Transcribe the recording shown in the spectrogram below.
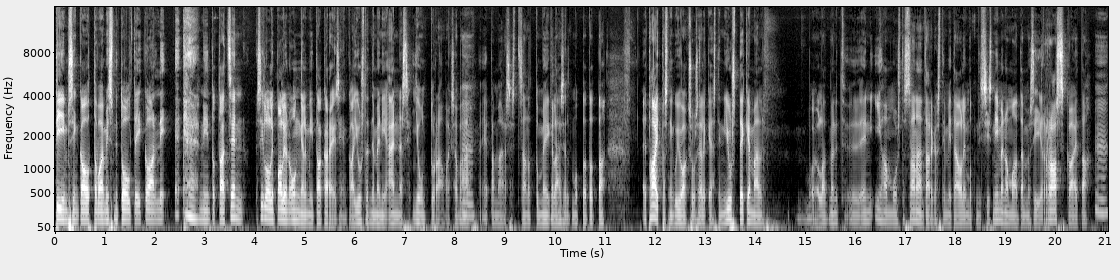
Teamsin kautta, vai missä nyt oltiinkaan, niin, niin tota, että sen, silloin oli paljon ongelmia takareisien kanssa, just että ne meni NS-juntturaan, vaikka se on vähän Mm. mm. epämääräisesti sanottu meikäläiseltä, mutta tota, että haittaisi niin juoksua selkeästi, niin just tekemällä voi olla, että mä nyt en ihan muista sanan tarkasti mitä oli, mutta niin siis nimenomaan tämmöisiä raskaita Mm.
